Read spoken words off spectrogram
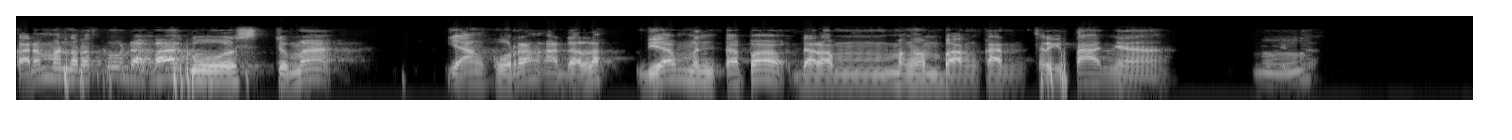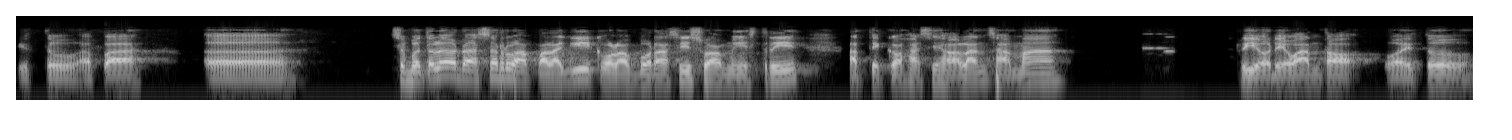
karena menurutku udah bagus. Cuma yang kurang adalah dia men- apa dalam mengembangkan ceritanya. Hmm. gitu. Apa eh sebetulnya udah seru. Apalagi kolaborasi suami istri Atiko Hasiholan sama Rio Dewanto. Wah itu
